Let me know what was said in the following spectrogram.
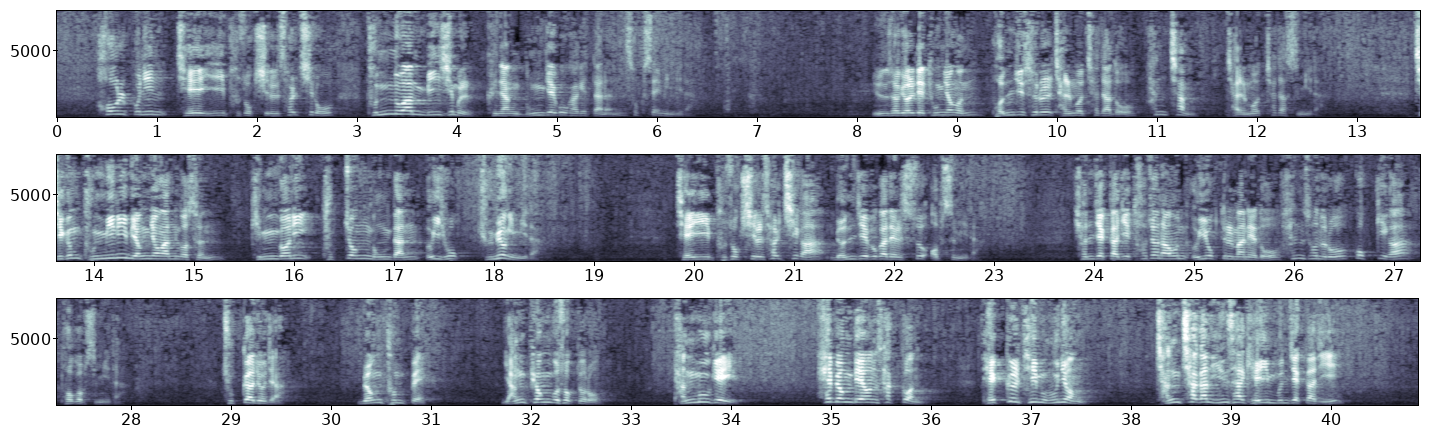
허울뿐인 제2부속실 설치로 분노한 민심을 그냥 뭉개고 가겠다는 속셈입니다. 윤석열 대통령은 번지수를 잘못 찾아도 한참 잘못 찾았습니다. 지금 국민이 명령한 것은 김건희 국정농단 의혹 규명입니다. 제2부속실 설치가 면제부가 될 수 없습니다. 현재까지 터져나온 의혹들만 해도 한 손으로 꼽기가 버겁습니다. 주가 조작, 명품백, 양평고속도로, 당무 개입, 해병대원 사건, 댓글팀 운영, 장차관 인사 개입 문제까지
